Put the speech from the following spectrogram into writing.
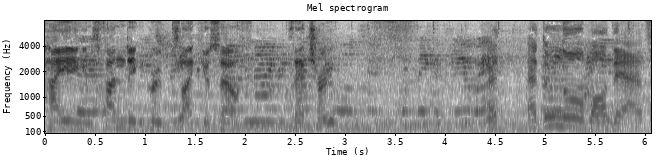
paying and funding groups like yourself. Is that true? I, I don't know about that.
